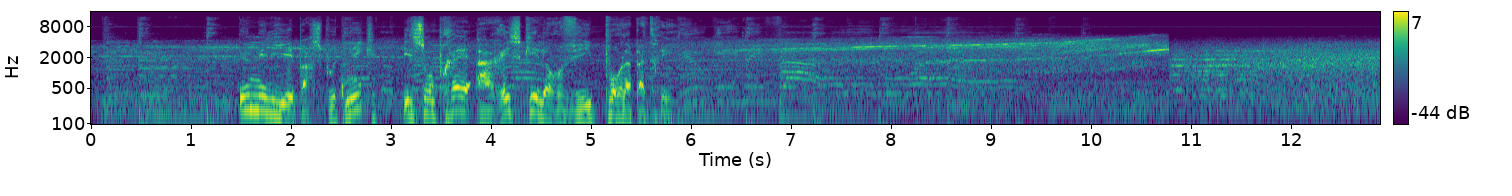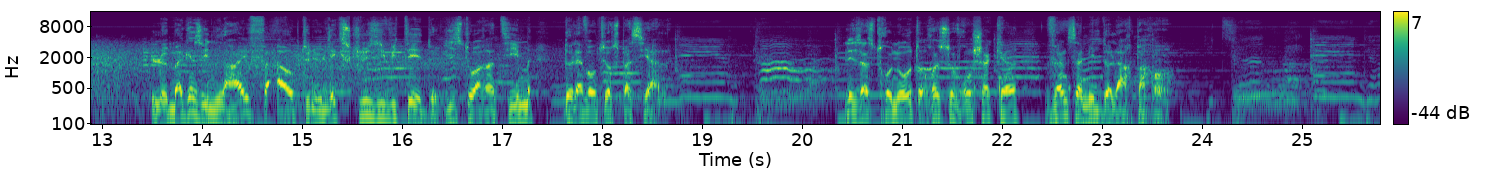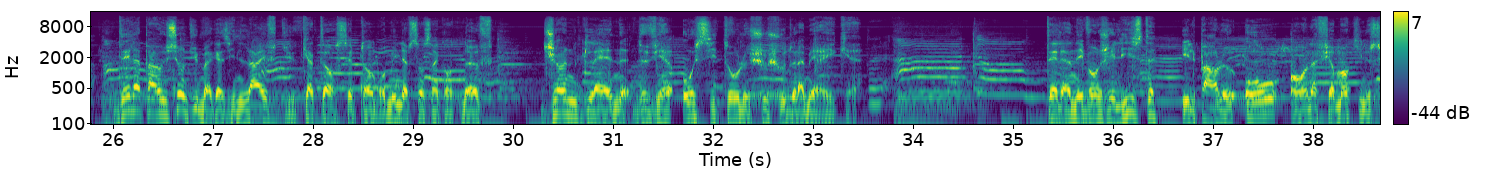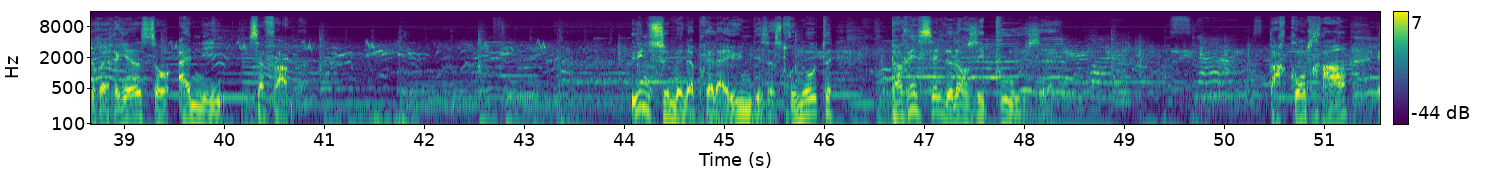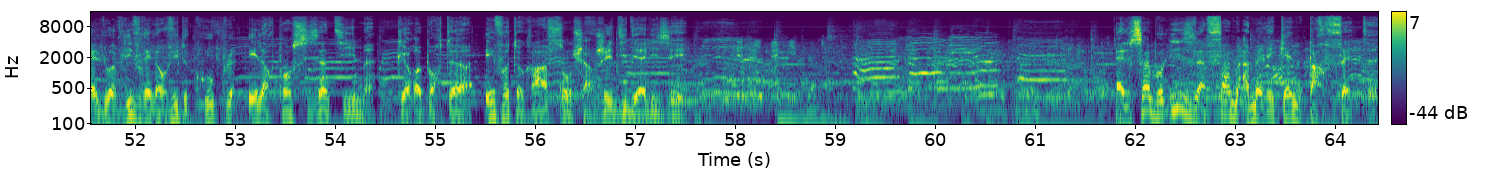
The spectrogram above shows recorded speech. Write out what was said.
Humiliés par Spoutnik, ils sont prêts à risquer leur vie pour la patrie. Le magazine Life a obtenu l'exclusivité de l'histoire intime de l'aventure spatiale. Les astronautes recevront chacun 25 000 dollars par an. Dès la parution du magazine Life du 14 septembre 1959, John Glenn devient aussitôt le chouchou de l'Amérique. Tel un évangéliste, il parle haut en affirmant qu'il ne serait rien sans Annie, sa femme. Une semaine après la une des astronautes, paraît celle de leurs épouses. Par contrat, elles doivent livrer leur vie de couple et leurs pensées intimes, que reporters et photographes sont chargés d'idéaliser. Elles symbolisent la femme américaine parfaite.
